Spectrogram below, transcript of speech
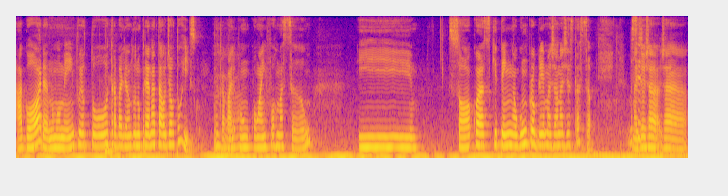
Agora, no momento, eu estou trabalhando no pré-natal de alto risco. Eu uhum. trabalho com, com a informação e só com as que têm algum problema já na gestação. Você... Mas eu já, já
